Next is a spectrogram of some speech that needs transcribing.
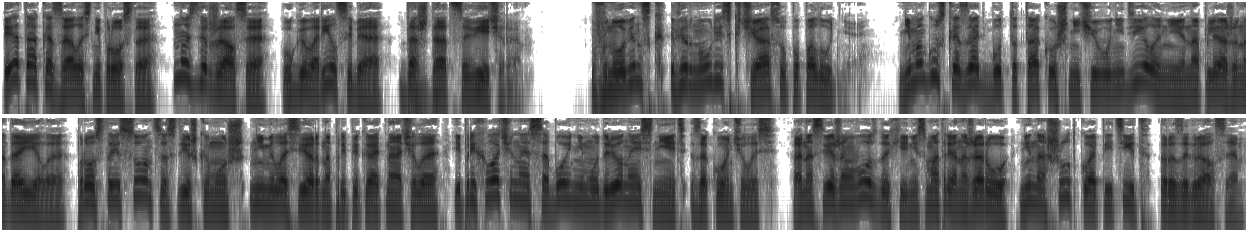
Это оказалось непросто, но сдержался, уговорил себя дождаться вечера. В Новинск вернулись к часу пополудни. Не могу сказать, будто так уж ничего не делание на пляже надоело, просто и солнце слишком уж немилосердно припекать начало, и прихваченная с собой немудреная снеть закончилась. А на свежем воздухе, несмотря на жару, не на шутку аппетит разыгрался.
